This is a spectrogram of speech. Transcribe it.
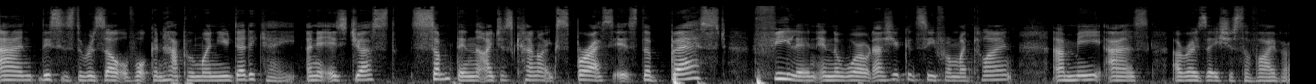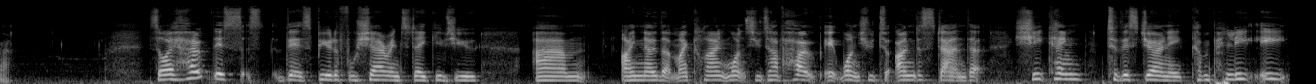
And this is the result of what can happen when you dedicate. And it is just something that I just cannot express. It's the best feeling in the world, as you can see from my client and me as a rosacea survivor. So I hope this this beautiful sharing today gives you um, I know that my client wants you to have hope. It wants you to understand that she came to this journey completely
